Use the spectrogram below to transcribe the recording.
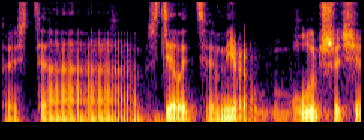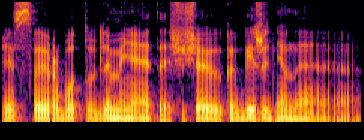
То есть э, сделать мир лучше через свою работу для меня это ощущаю как бы ежедневное,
